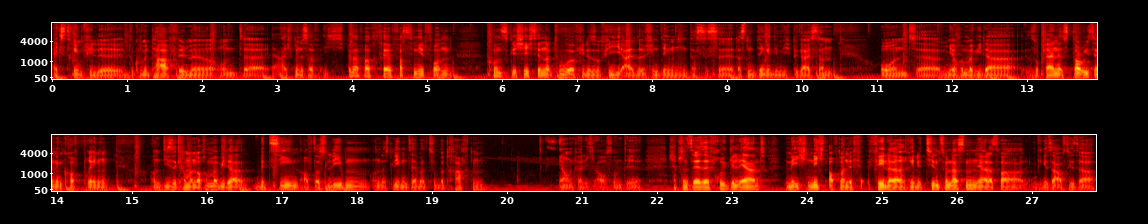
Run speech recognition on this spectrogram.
extrem viele Dokumentarfilme und äh, ja, ich bin, das, ich bin einfach äh, fasziniert von Kunst, Geschichte, Natur, Philosophie, all solchen Dingen. Das, ist, äh, das sind Dinge, die mich begeistern und äh, mir auch immer wieder so kleine Stories in den Kopf bringen. Und diese kann man auch immer wieder beziehen auf das Leben und das Leben selber zu betrachten. Ja, und fertig aus. Und äh, ich habe schon sehr, sehr früh gelernt, mich nicht auf meine Fehler reduzieren zu lassen. Ja, das war, wie gesagt, aus dieser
